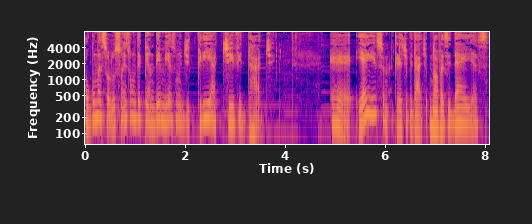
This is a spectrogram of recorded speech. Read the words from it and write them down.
algumas soluções vão depender mesmo de criatividade. É, e é isso, né? criatividade, novas ideias,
